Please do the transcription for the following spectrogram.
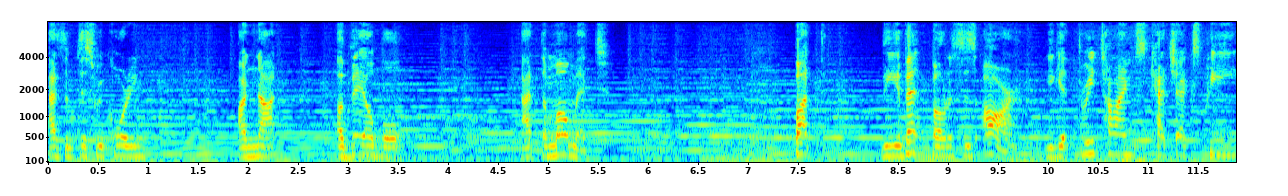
as of this recording are not available at the moment. But the event bonuses are. You get three times catch XP,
